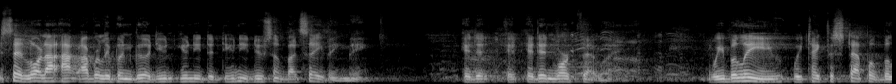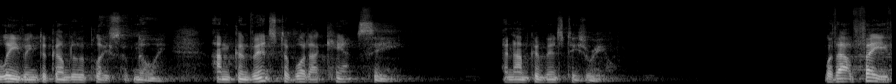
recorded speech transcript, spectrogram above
said, Lord, I, have really been good. You, you, need to, you need to do something about saving me. It, it, it didn't work that way. We believe, we take the step of believing to come to the place of knowing. I'm convinced of what I can't see, and I'm convinced He's real. Without faith,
